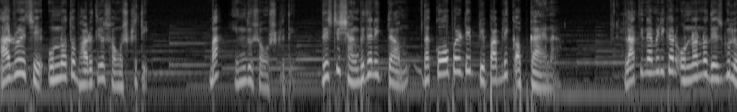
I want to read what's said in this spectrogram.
আর রয়েছে উন্নত ভারতীয় সংস্কৃতি বা হিন্দু সংস্কৃতি। দেশটির সাংবিধানিক নাম the cooperative republic of Guyana. Latin আমেরিকার অন্যান্য দেশগুলো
